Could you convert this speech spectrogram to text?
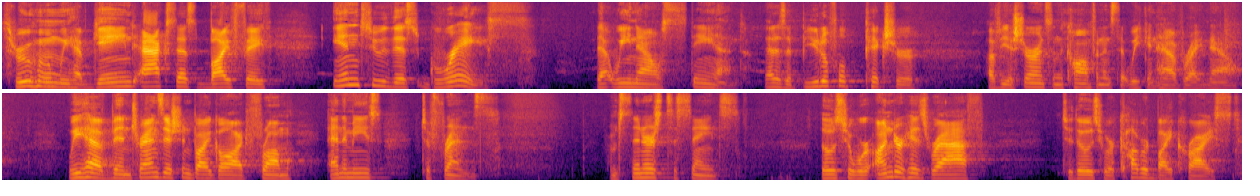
through whom we have gained access by faith into this grace that we now stand. That is a beautiful picture of the assurance and the confidence that we can have right now. We have been transitioned by God from enemies to friends, from sinners to saints, those who were under his wrath to those who are covered by Christ,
